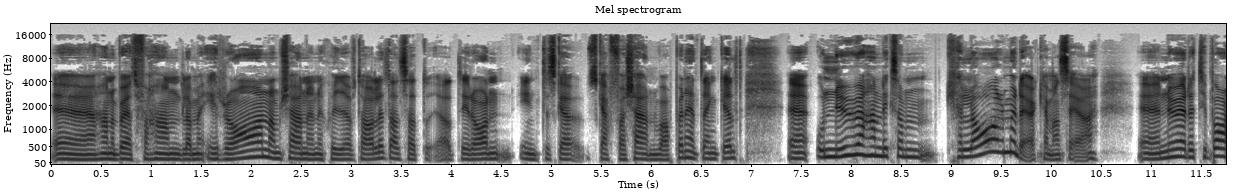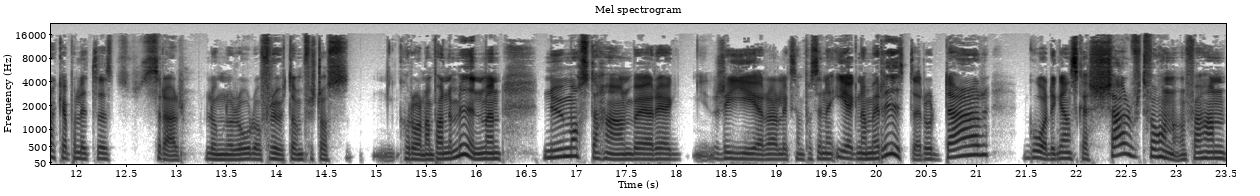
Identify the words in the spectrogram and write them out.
Eh, han har börjat förhandla med Iran om kärnenergiavtalet, alltså att, att Iran inte ska skaffa kärnvapen helt enkelt. Eh, och nu är han liksom klar med det kan man säga. Eh, nu är det tillbaka på lite sådär lugn och ro, då, förutom förstås coronapandemin. Men nu måste han börja regera liksom på sina egna meriter och där går det ganska kärvt för honom. För han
